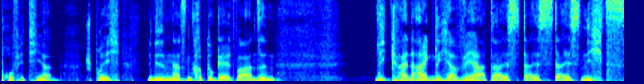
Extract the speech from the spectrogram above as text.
profitieren. Sprich, in diesem ganzen Kryptogeld-Wahnsinn liegt kein eigentlicher Wert. Da ist, da ist, da ist nichts,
